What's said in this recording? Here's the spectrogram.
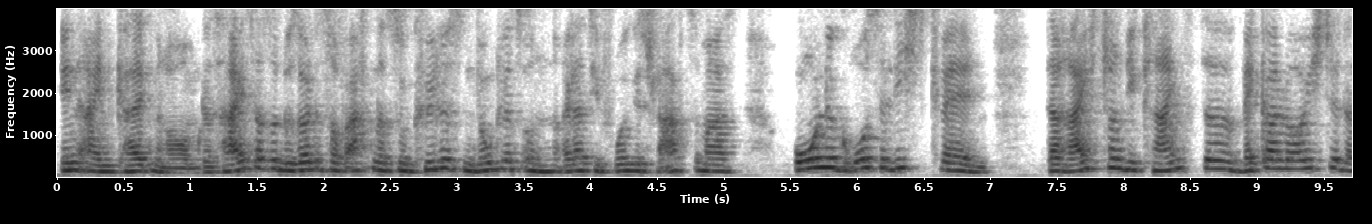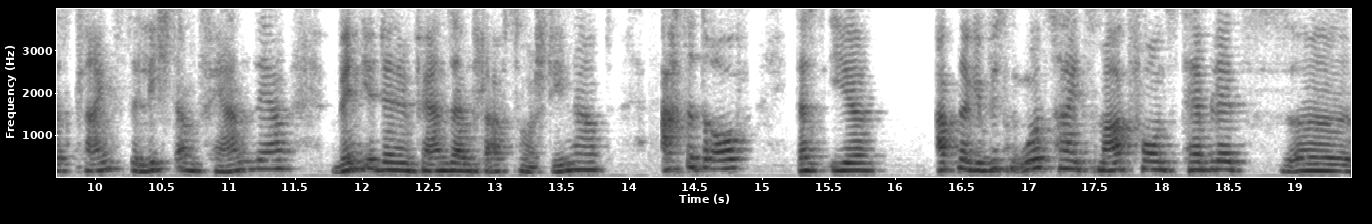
in einen kalten Raum. Das heißt also, du solltest darauf achten, dass du ein kühles, ein dunkles und ein relativ ruhiges Schlafzimmer hast, ohne große Lichtquellen. Da reicht schon die kleinste Weckerleuchte, das kleinste Licht am Fernseher, wenn ihr denn den Fernseher im Schlafzimmer stehen habt. Achtet darauf, dass ihr ab einer gewissen Uhrzeit Smartphones, Tablets, äh,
